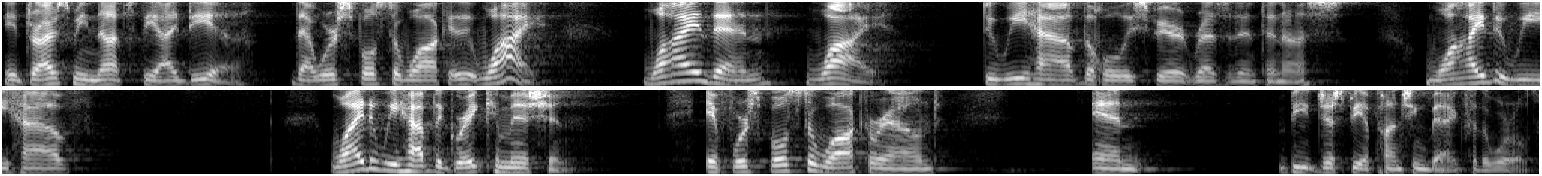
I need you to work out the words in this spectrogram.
It drives me nuts the idea that we're supposed to walk. Eh, why? Why then, why do we have the Holy Spirit resident in us? Why do we have why do we have the Great Commission if we're supposed to walk around and be just be a punching bag for the world?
